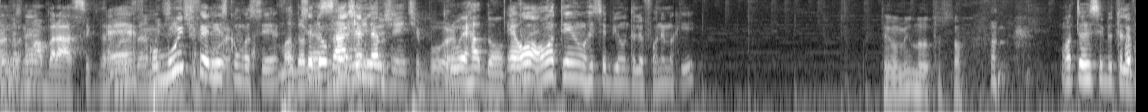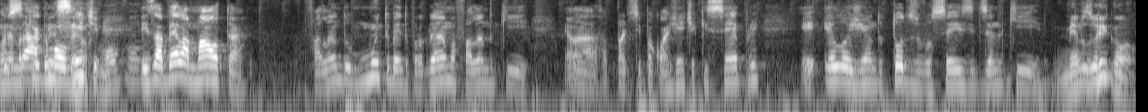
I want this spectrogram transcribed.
ontem. Manda né? um abraço, tá É, mandando ficou gente muito feliz boa. com você. Mandou você deu mensagem news. gente boa. Pro Erradon. É, ó, ontem eu recebi um telefonema aqui. Tem um minuto só. Ontem eu recebi o telefonema Foi pro aqui esse. ouvinte, Isabela Malta, falando muito bem do programa, falando que ela participa com a gente aqui sempre, elogiando todos vocês e dizendo que. Menos o Rigon.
